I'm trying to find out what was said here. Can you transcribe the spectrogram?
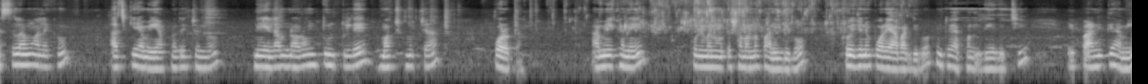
আসসালামু আলাইকুম। আজকে আমি আপনাদের জন্য নিয়ে এলাম নরম তুলতুলে মচমুচা পরোটা। আমি এখানে পরিমাণ মতো সামান্য পানি দিব। প্রয়োজনে পরে আবার দিব, কিন্তু এখন দিয়ে দিচ্ছি। এই পানিতে আমি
